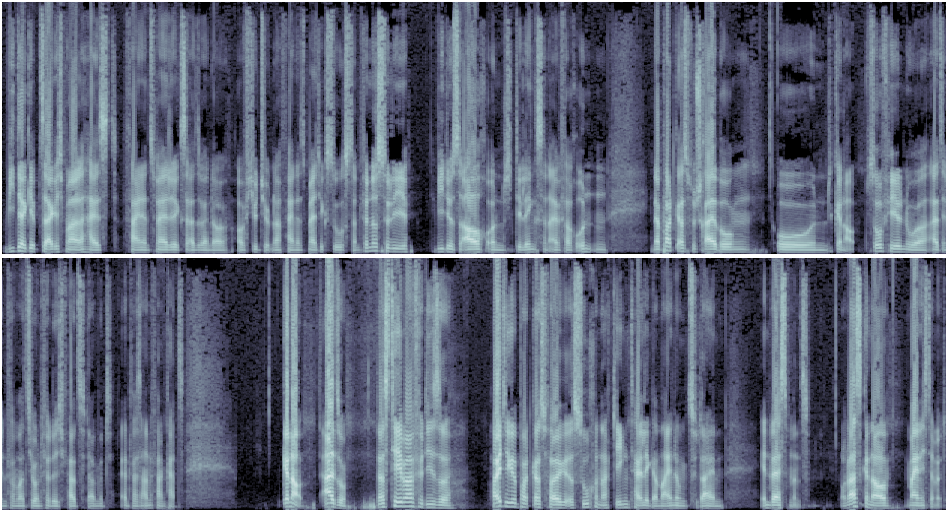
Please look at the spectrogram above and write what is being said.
Wieder gibt, sage ich mal, heißt Finance Magics. Also wenn du auf YouTube nach Finance Magics suchst, dann findest du die Videos auch und die Links sind einfach unten in der Podcast-Beschreibung. Und genau, so viel nur als Information für dich, falls du damit etwas anfangen kannst. Genau, also das Thema für diese Heutige Podcast-Folge ist Suche nach gegenteiliger Meinung zu deinen Investments. Und was genau meine ich damit?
